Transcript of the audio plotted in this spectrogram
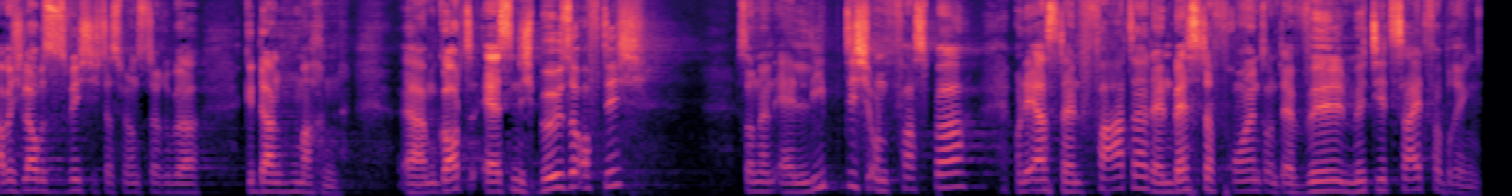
Aber ich glaube, es ist wichtig, dass wir uns darüber Gedanken machen. Ähm, Gott, er ist nicht böse auf dich, sondern er liebt dich unfassbar und er ist dein Vater, dein bester Freund und er will mit dir Zeit verbringen.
